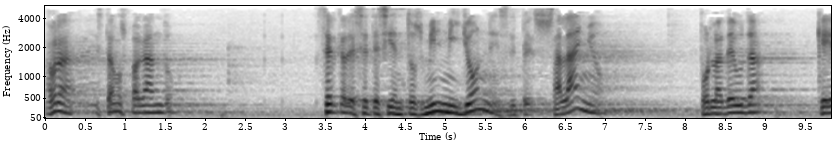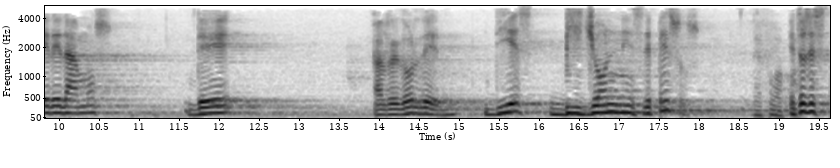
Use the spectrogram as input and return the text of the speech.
Ahora estamos pagando cerca de 700 mil millones de pesos al año por la deuda que heredamos de alrededor de 10 billones de pesos. Entonces,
